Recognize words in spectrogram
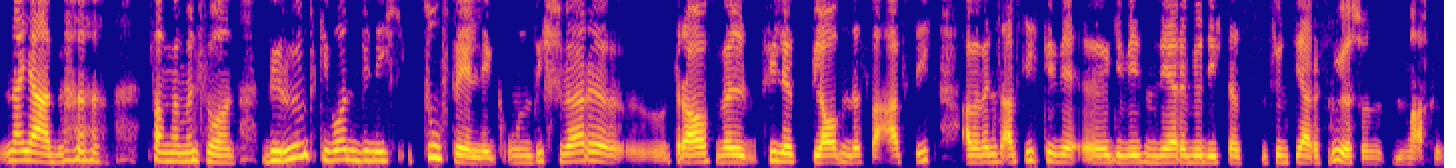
Naja, fangen wir mal so an. Berühmt geworden bin ich zufällig und ich schwöre äh, drauf, weil viele glauben, das war Absicht. Aber wenn es Absicht gew äh, gewesen wäre, würde ich das fünf Jahre früher schon machen.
